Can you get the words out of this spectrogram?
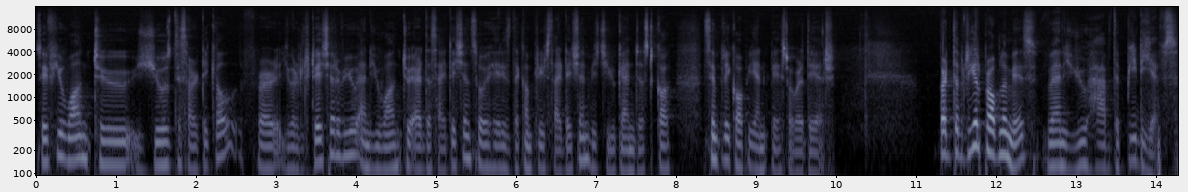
so if you want to use this article for your literature review and you want to add the citation so here is the complete citation which you can just co simply copy and paste over there. But the real problem is when you have the PDFs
